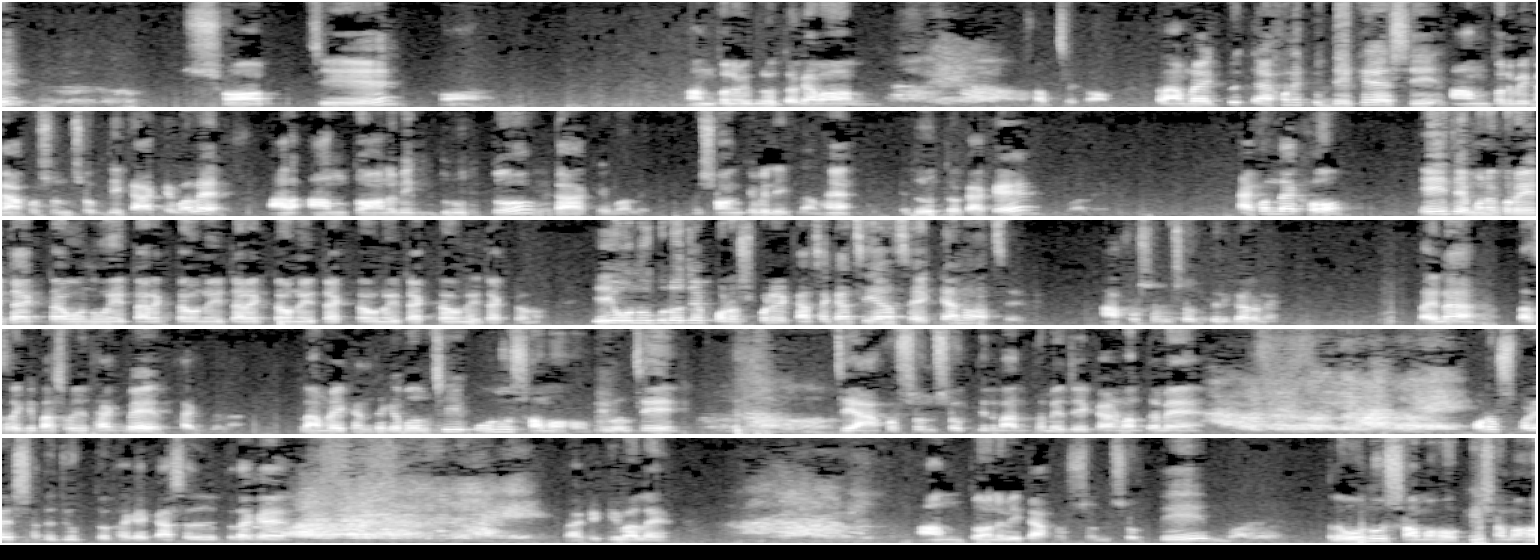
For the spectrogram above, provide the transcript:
সবচেয়ে কম। আন্তনবিক দূরত্ব কেমন? সবচেয়ে কম। তাহলে আমরা একটু, এখন একটু দেখে আসি আন্তনবিক আকর্ষণ শক্তি কাকে বলে আর আন্ত আণবিক দূরত্ব কাকে বলে। সংক্ষেপে লিখলাম হ্যাঁ? দূরত্ব কাকে বলে? এখন দেখো, এই যে মনে করো এটা একটা অণু এটার একটা অণু এটার একটা অণু, এটা একটা অণু, এটা একটা অণু, এটা একটা অণু। এই অণুগুলো যে পরস্পরের কাছাকাছি আছে, কেন আছে? আকর্ষণ শক্তির কারণে। তাই না? তাছাড়া কি পাশাপাশি থাকবে? থাকবে না। আমরা এখান থেকে বলছি অনুসমূহ কি বলছি? যে আকর্ষণ শক্তির মাধ্যমে, যে কার মাধ্যমে? পরস্পরের সাথে যুক্ত থাকে। কার সাথে যুক্ত থাকে? তাকে কি বলে? আন্তঃনবিক আকর্ষণ শক্তি বলে। তাহলে অনুসমূহ, কি সমূহ?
